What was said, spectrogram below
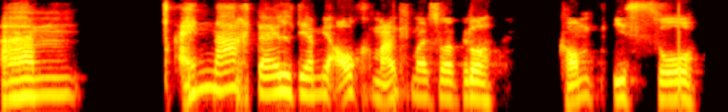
Ähm, ein Nachteil, der mir auch manchmal so ein bisschen kommt, ist so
